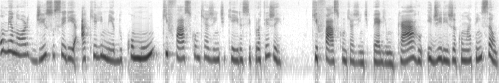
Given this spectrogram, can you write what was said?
O menor disso seria aquele medo comum que faz com que a gente queira se proteger, que faz com que a gente pegue um carro e dirija com atenção.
